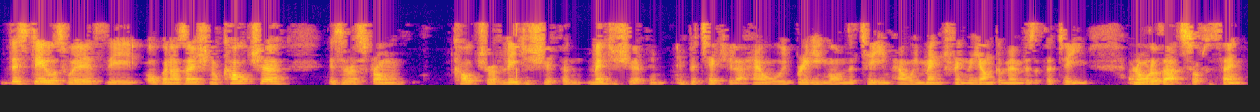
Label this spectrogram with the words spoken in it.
This deals with the organizational culture. Is there a strong culture of leadership and mentorship in, in particular? How are we bringing on the team? How are we mentoring the younger members of the team and all of that sort of thing?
